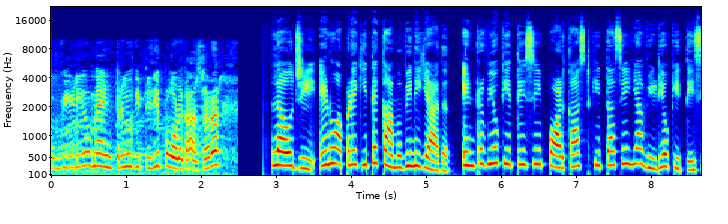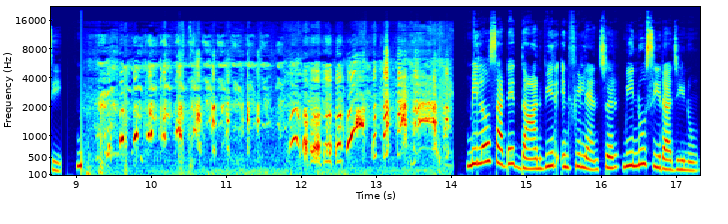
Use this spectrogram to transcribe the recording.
ਵੀਡੀਓ ਮੈਂ ਇੰਟਰਵਿਊ ਕੀਤੀ ਸੀ ਪੋਡਕਾਸਟ ਹਨਾ ਲਓ ਜੀ ਇਹਨੂੰ ਆਪਣੇ ਕੀਤੇ ਕੰਮ ਵੀ ਨਹੀਂ ਯਾਦ। ਇੰਟਰਵਿਊ ਕੀਤੀ ਸੀ ਪੋਡਕਾਸਟ ਕੀਤਾ ਸੀ ਜਾਂ ਵੀਡੀਓ ਕੀਤੀ ਸੀ? ਮਿਲੋ ਸਾਡੇ ਦਾਨਵੀਰ ਇਨਫਲੂਐਂਸਰ ਮੀਨੂ ਸੀਰਾ ਜੀ ਨੂੰ,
